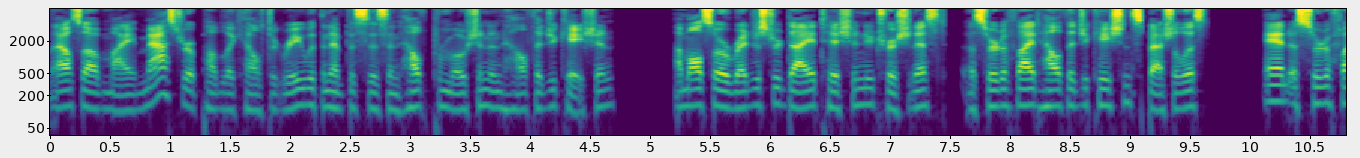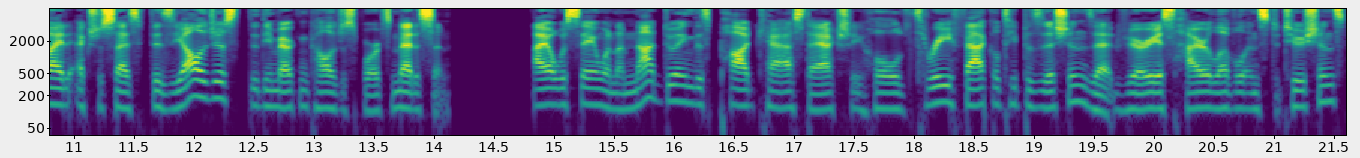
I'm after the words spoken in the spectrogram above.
I also have my Master of Public Health degree with an emphasis in health promotion and health education. I'm also a registered dietitian nutritionist, a certified health education specialist, and a certified exercise physiologist through the American College of Sports Medicine. I always say when I'm not doing this podcast, I actually hold three faculty positions at various higher level institutions,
